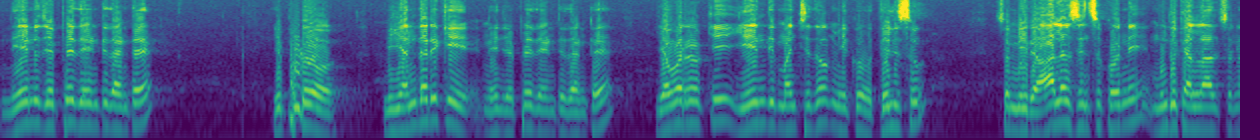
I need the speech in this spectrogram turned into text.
నేను చెప్పేది ఏంటిదంటే ఇప్పుడు మీ అందరికీ నేను చెప్పేది ఏంటిదంటే ఎవరికి ఏంది మంచిదో మీకు తెలుసు. సో మీరు ఆలోచించుకొని ముందుకెళ్ళాల్సిన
